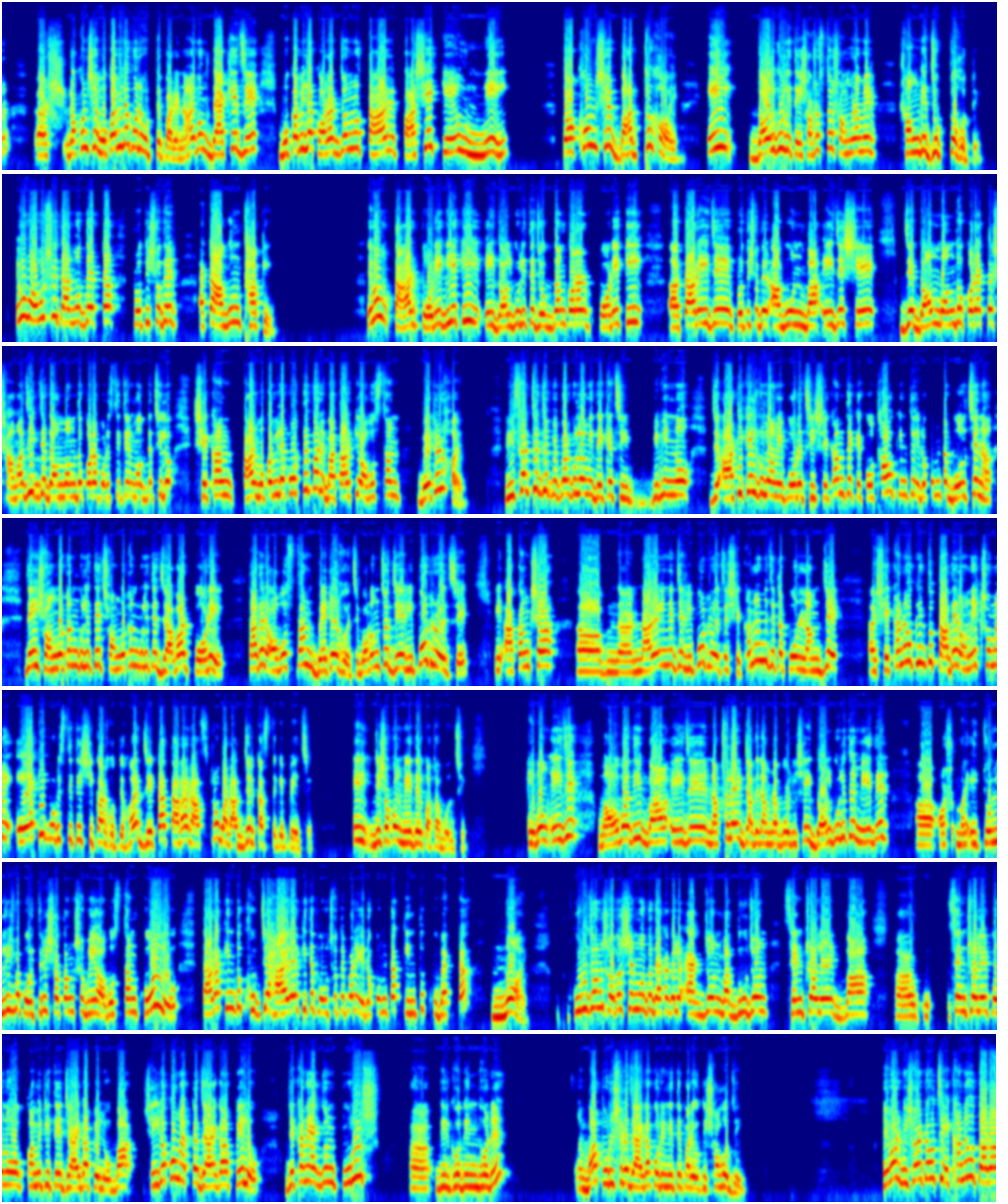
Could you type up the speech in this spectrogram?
যখন সে মোকাবিলা করে উঠতে পারে না এবং দেখে যে মোকাবিলা করার জন্য তার পাশে কেউ নেই, তখন সে বাধ্য হয় এই দলগুলিতে সশস্ত্র সংগ্রামের সঙ্গে যুক্ত হতে। এবং অবশ্যই তার মধ্যে একটা প্রতিশোধের একটা আগুন থাকে। এবং তারপরে গিয়ে কি এই দলগুলিতে যোগদান করার পরে কি তার এই যে প্রতিশোধের আগুন বা এই যে সে যে দম বন্ধ করা, একটা সামাজিক যে দম বন্ধ করা পরিস্থিতির মধ্যে ছিল, সেখান তার মোকাবিলা করতে পারে বা তার কি অবস্থান বেটার হয়? রিসার্চের যে পেপারগুলো আমি দেখেছি, বিভিন্ন যে আর্টিকেলগুলো আমি পড়েছি, সেখান থেকে কোথাও কিন্তু এরকমটা বলছে না যে এই সংগঠনগুলিতে সংগঠনগুলিতে যাওয়ার পরে তাদের অবস্থান বেটার হয়েছে। বরঞ্চ যে রিপোর্ট রয়েছে, এই আকাঙ্ক্ষা নারায়ণের যে রিপোর্ট রয়েছে, সেখানে আমি যেটা পড়লাম যে সেখানেও কিন্তু তাদের অনেক সময় একই পরিস্থিতির শিকার হতে হয়, যেটা তারা রাষ্ট্র বা রাজ্যের কাছ থেকে পেয়েছে। এই যে সকল মেয়েদের কথা বলছি। এবং এই যে মাওবাদী বা এই যে নাক্সালাইট যাদের আমরা বলি, সেই দলগুলিতে মেয়েদের মানে এই চল্লিশ বা পঁয়ত্রিশ শতাংশ মেয়ে অবস্থান করলেও তারা কিন্তু খুব যে হায়ারার্কিতে পৌঁছতে পারে এরকমটা কিন্তু খুব একটা নয়। কুড়ি জন সদস্যের মধ্যে দেখা গেল একজন বা দুজন সেন্ট্রালের বা সেন্ট্রালের কোনো কমিটিতে জায়গা পেল বা সেই রকম একটা জায়গা পেল যেখানে একজন পুরুষ দীর্ঘদিন ধরে বা পুরুষেরা জায়গা করে নিতে পারে অতি সহজেই। এবার বিষয়টা হচ্ছে এখানেও তারা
